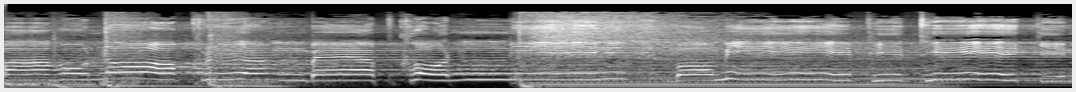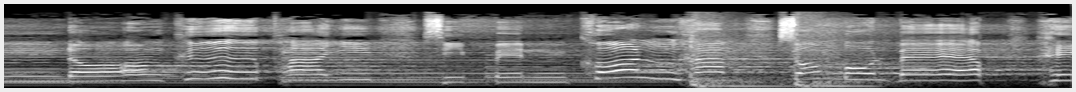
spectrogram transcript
บ่าวนอกเครื่องแบบคนนี้บ่มี พิธีกินดองคือไผสิเป็นคนหัก สมบูรณ์แบบให้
